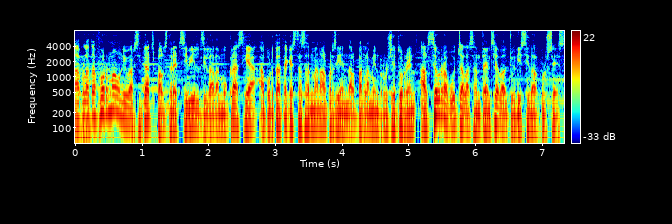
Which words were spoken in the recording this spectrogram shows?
La plataforma Universitats pels Drets Civils i la Democràcia ha portat aquesta setmana al president del Parlament, Roger Torrent, el seu rebuig a la sentència del judici del procés.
